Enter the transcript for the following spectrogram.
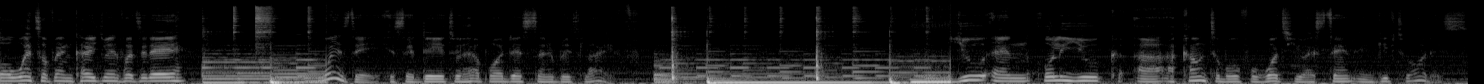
Oh. words of encouragement for today. Wednesday is a day to help others celebrate life. You and only you are accountable for what you extend and give to others.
